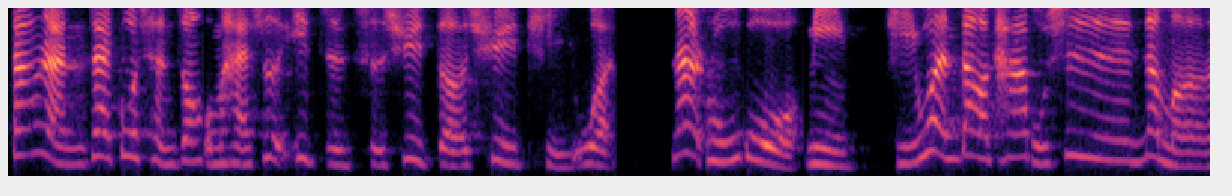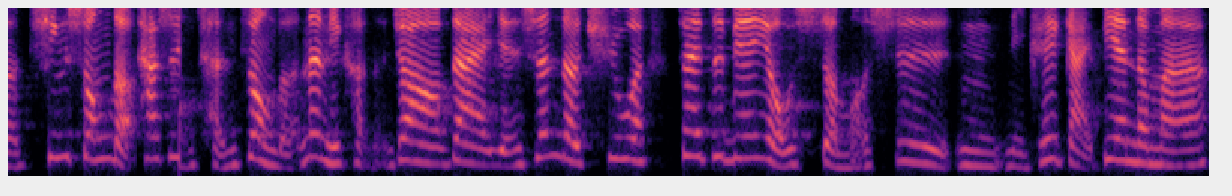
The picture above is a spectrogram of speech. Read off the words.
当然，在过程中，我们还是一直持续的去提问。那如果你提问到它不是那么轻松的，它是沉重的，那你可能就要再延伸的去问，在这边有什么是嗯你可以改变的吗？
